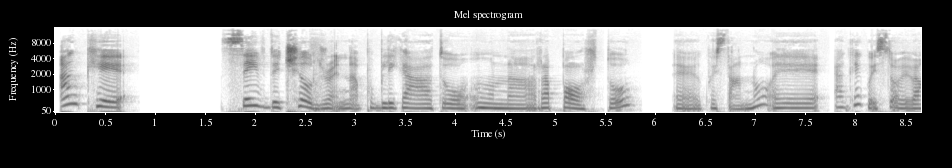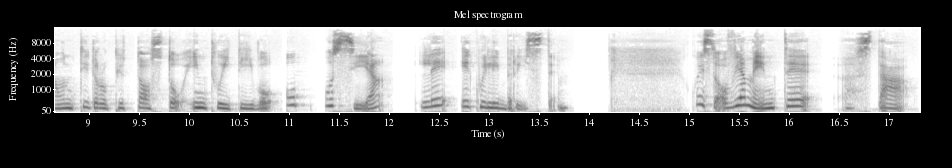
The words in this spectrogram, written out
anche Save the Children ha pubblicato un rapporto eh, quest'anno e anche questo aveva un titolo piuttosto intuitivo, o- ossia Le equilibriste. Questo ovviamente sta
